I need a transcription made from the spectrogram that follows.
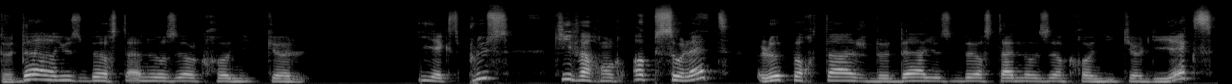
de Darius Burst Another Chronicle EX qui va rendre obsolète le portage de Darius Burst Another Chronicle EX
